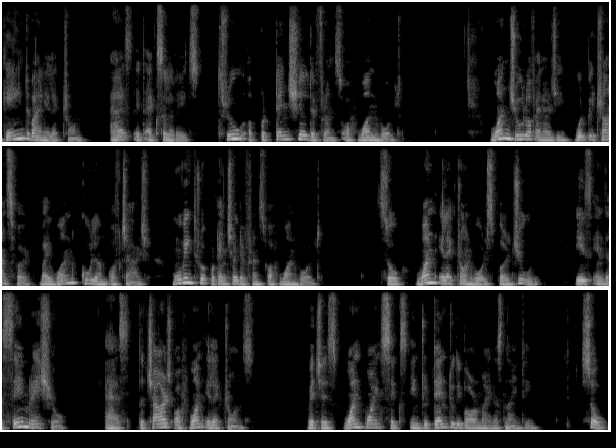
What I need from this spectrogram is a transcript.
gained by an electron as it accelerates through a potential difference of 1 volt. 1 joule of energy would be transferred by 1 coulomb of charge moving through a potential difference of 1 volt. So 1 electron volts per joule is in the same ratio as the charge of 1 electrons, which is 1.6 into 10 to the power minus 19. So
